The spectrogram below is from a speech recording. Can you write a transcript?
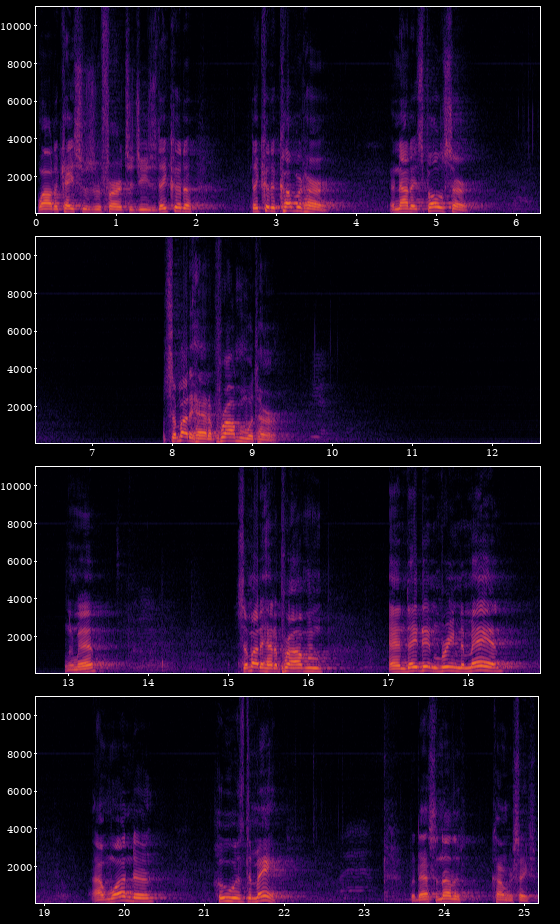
while the case was referred to Jesus. They could have they could have covered her and not exposed her. Somebody had a problem with her. Amen. Somebody had a problem and they didn't bring the man I wonder who was the man. But that's another conversation.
